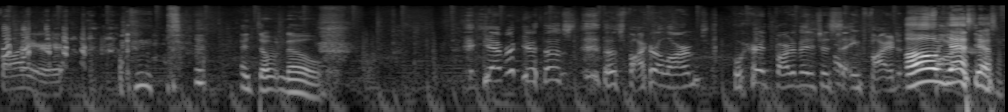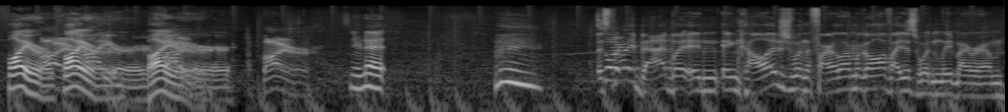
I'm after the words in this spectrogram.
fire? I don't know. You ever hear those those fire alarms where it's part of it is just saying fire? Oh fire, yes, yes. Fire, Fire, fire, fire. Fire. It's in your net. It's not really bad, but in, in college, when the fire alarm would go off, I just wouldn't leave my room.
